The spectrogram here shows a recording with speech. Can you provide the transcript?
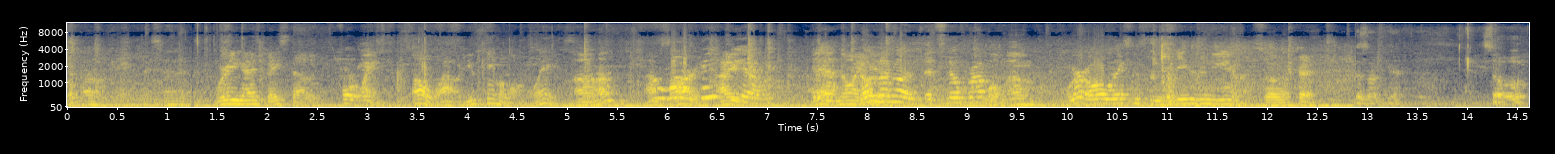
Oh, okay. I said it. Where are you guys based out of? Fort Wayne. Oh wow, you came a long ways. Uh huh. I'm sorry. I, Yeah, no no, idea. no, no, it's no problem. Um, we're all licensed in the state of Indiana, so. Okay. Is up here. So,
